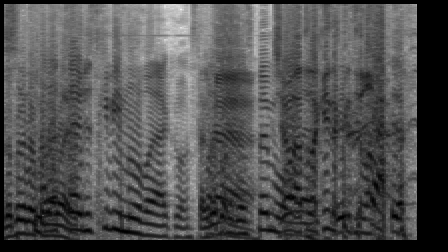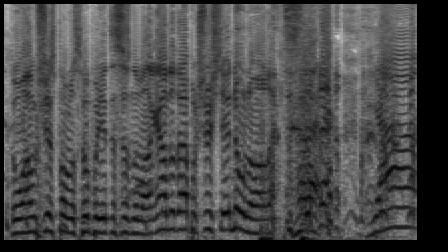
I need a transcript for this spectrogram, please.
To je dobré Ale to je vždycky výmluva, jako. Spadlo ne. do spamu, já to taky taky dělám. To vám už je spolu, jsme podívejte se znovu, tak já vám to teda pošlu ještě jednou, no, ale... Já,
